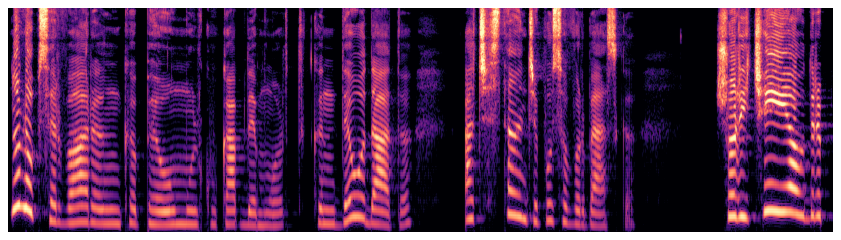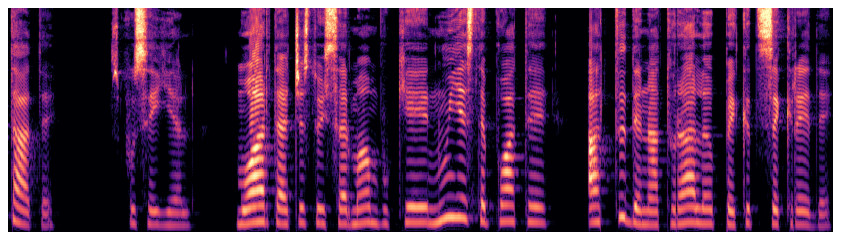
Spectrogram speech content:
nu-l observară încă pe omul cu cap de mort, când deodată acesta a început să vorbească. Șoriceii au dreptate, spuse el. Moartea acestui sărman buche nu este poate atât de naturală pe cât se crede.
